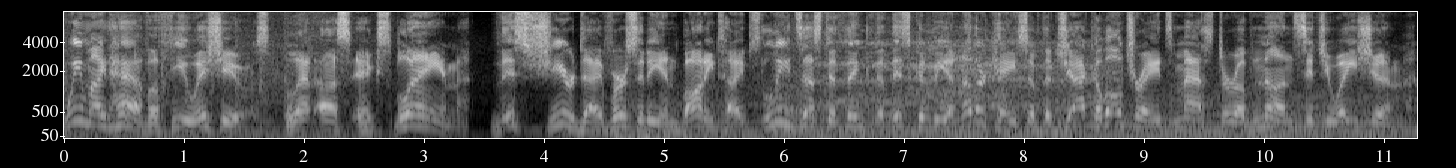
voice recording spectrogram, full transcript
we might have a few issues. Let us explain. This sheer diversity in body types leads us to think that this could be another case of the jack of all trades, master of none situation.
